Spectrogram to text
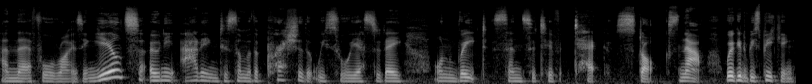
And therefore, rising yields only adding to some of the pressure that we saw yesterday on rate sensitive tech stocks. Now, we're going to be speaking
